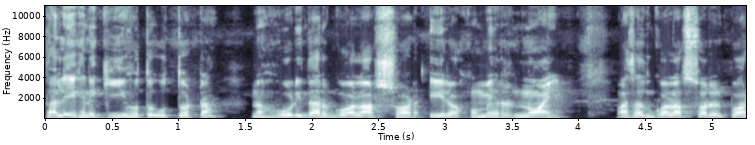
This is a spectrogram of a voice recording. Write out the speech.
তাহলে এখানে কি হতো উত্তরটা? না, হরিদার গলার স্বর এই রকমের নয়। অর্থাৎ গলার স্বরের পর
